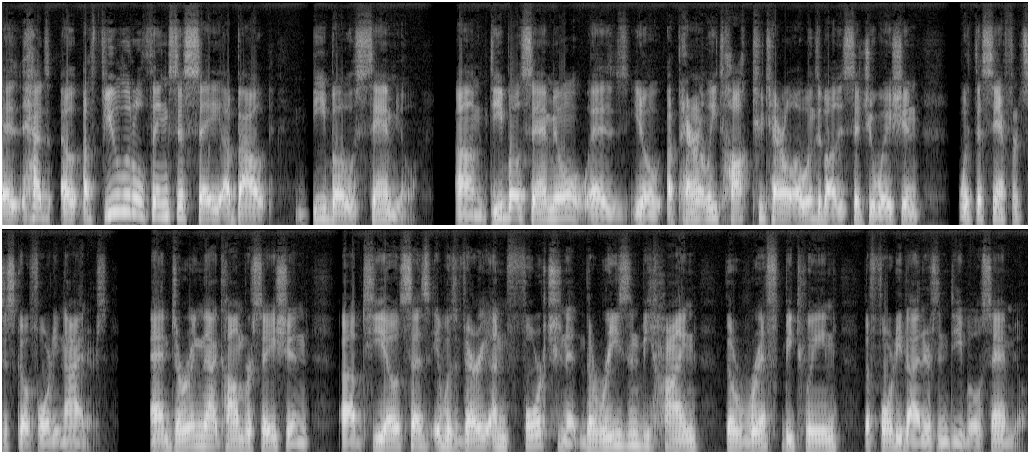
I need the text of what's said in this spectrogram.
eh, has a, a, few little things to say about Deebo Samuel. Um, Deebo Samuel, as you know, apparently talked to Terrell Owens about his situation with the San Francisco 49ers. And during that conversation, uh, T.O. says it was very unfortunate the reason behind the rift between the 49ers and Deebo Samuel.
